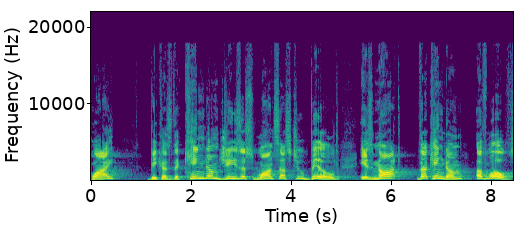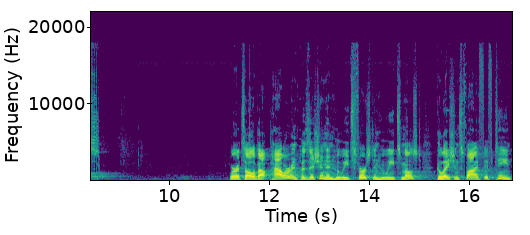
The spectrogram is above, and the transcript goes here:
Why? Because the kingdom Jesus wants us to build is not the kingdom of wolves, where it's all about power and position and who eats first and who eats most. Galatians 5:15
